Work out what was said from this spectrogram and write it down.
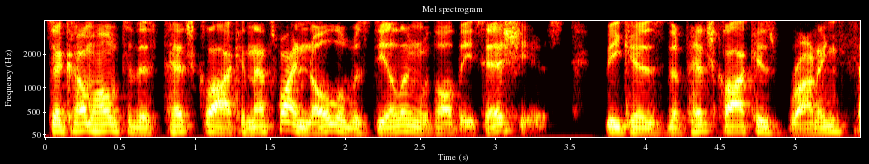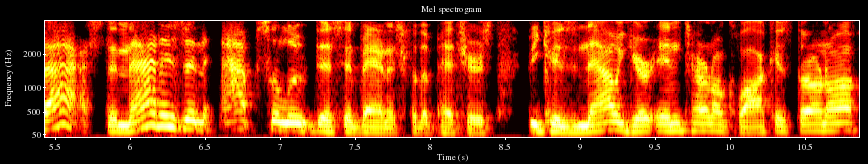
to come home to this pitch clock. And that's why Nola was dealing with all these issues because the pitch clock is running fast. And that is an absolute disadvantage for the pitchers because now your internal clock is thrown off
